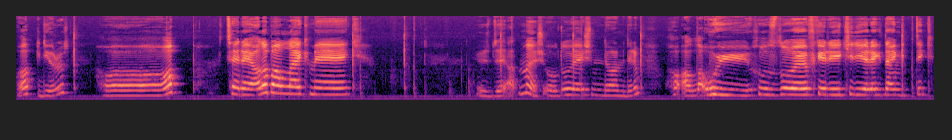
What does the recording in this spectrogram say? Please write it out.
Hop gidiyoruz. Hop. Tereyağlı ballı ekmek. Yüzde altmış oldu ve şimdi devam edelim. Ha, Allah oy hızlı ve öfkeli ikileyerekten gittik.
